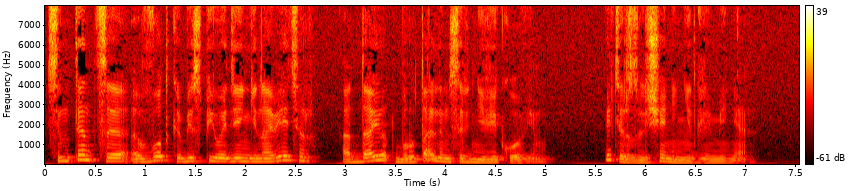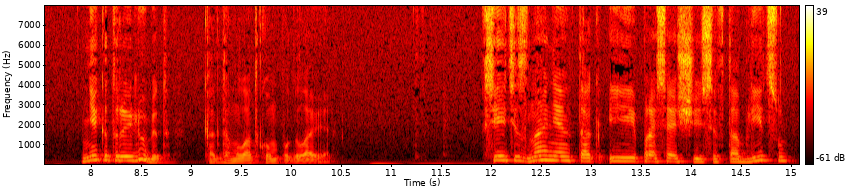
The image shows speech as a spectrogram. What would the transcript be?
Сентенция «водка без пива деньги на ветер» отдает брутальным средневековьем. Эти развлечения не для меня. Некоторые любят, когда молотком по голове. Все эти знания, так и просящиеся в таблицу –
